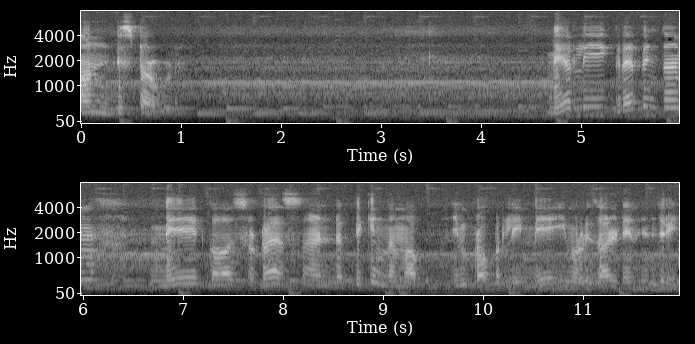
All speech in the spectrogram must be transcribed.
undisturbed. Merely grabbing them may cause stress and picking them up improperly may even result in injury.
